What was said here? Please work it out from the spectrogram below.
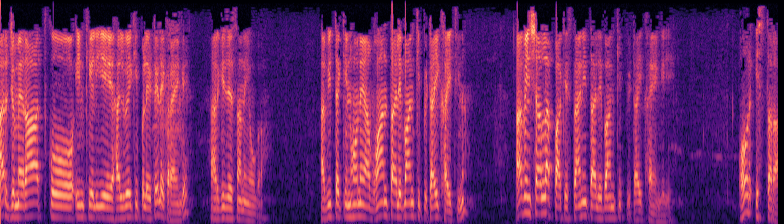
ہر جمعرات کو ان کے لیے حلوے کی پلیٹیں لے کر آئیں گے؟ ہرگز ایسا نہیں ہوگا۔ ابھی تک انہوں نے افغان طالبان کی پٹائی کھائی تھی نا۔ اب انشاءاللہ پاکستانی طالبان کی پٹائی کھائیں گے یہ۔ اور اس طرح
